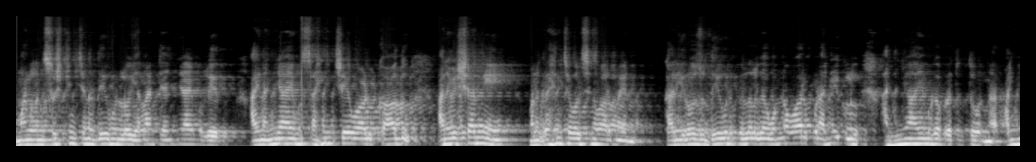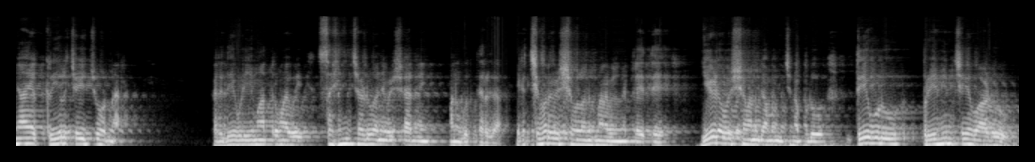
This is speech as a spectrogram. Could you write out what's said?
మనల్ని సృష్టించిన దేవునిలో ఎలాంటి అన్యాయం లేదు. ఆయన అన్యాయం సహించేవాడు కాదు అనే విషయాన్ని మనం గ్రహించవలసిన వారమే ఉన్నాం. కానీ ఈరోజు దేవుని పిల్లలుగా ఉన్నవారు కూడా అనేకులు అన్యాయముగా బ్రతుకుతూ ఉన్నారు. అన్యాయ క్రియలు చేయించు ఉన్నారు. కానీ దేవుడు ఏమాత్రం అవి సహించడు అనే విషయాన్ని మనం గుర్తెరగా ఇక చివరి విషయంలోనికి మనం వెళ్ళినట్లయితే ఏడవ విషయాన్ని గమనించినప్పుడు దేవుడు ప్రేమించేవాడు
